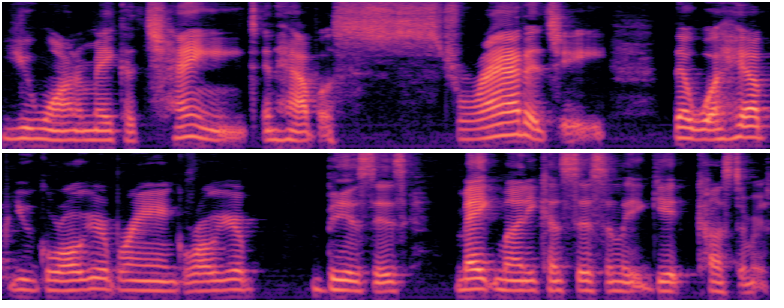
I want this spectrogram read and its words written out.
You want to make a change and have a strategy that will help you grow your brand grow your business make money consistently get customers.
